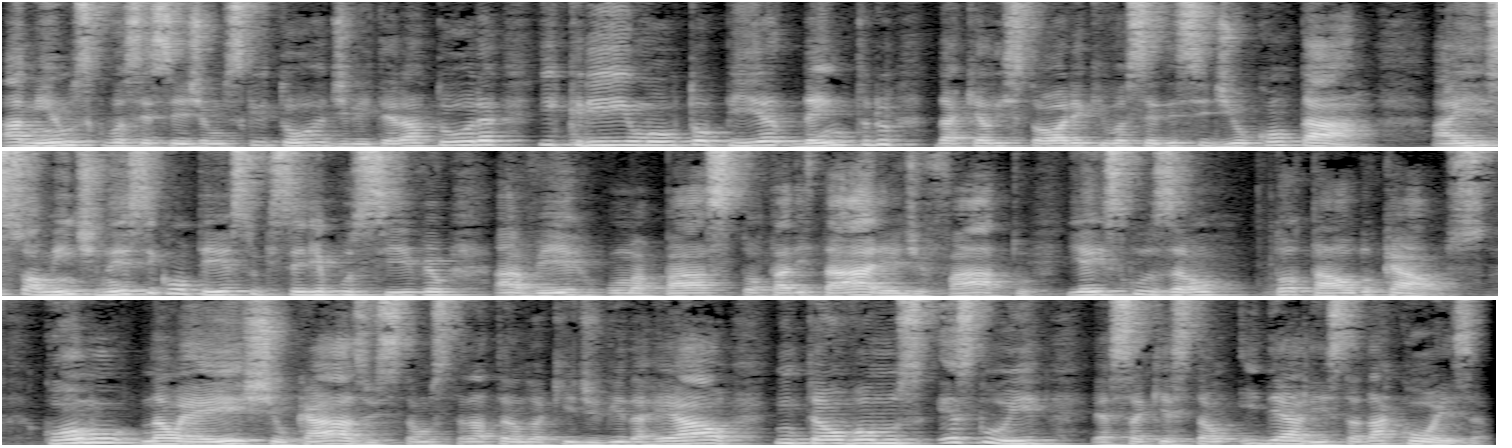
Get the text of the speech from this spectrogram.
a menos que você seja um escritor de literatura e crie uma utopia dentro daquela história que você decidiu contar. Aí somente nesse contexto que seria possível haver uma paz totalitária de fato e a exclusão total do caos. Como não é este o caso, estamos tratando aqui de vida real, então vamos excluir essa questão idealista da coisa.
